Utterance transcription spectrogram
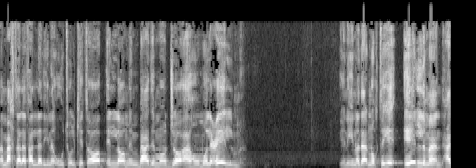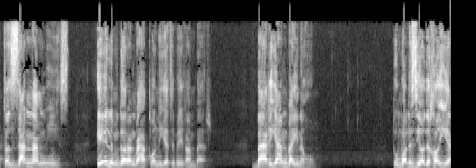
و مختلف الذین اوتوا الكتاب الا من بعد ما جاءهم العلم. یعنی اینا در نقطه علمند. حتی زنم نیست. علم دارن به حقانیت پیغمبر. بقیان بینهم. دنبال زیاده خواهی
